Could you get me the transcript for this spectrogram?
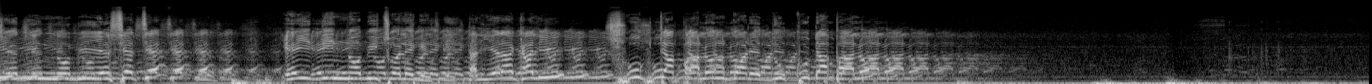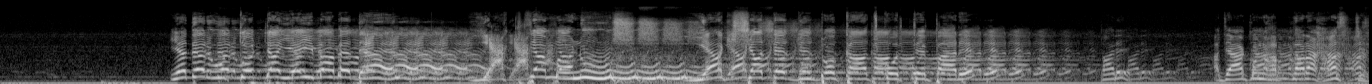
যেদিন নবী এসেছে এই দিন নবী চলে গেছে। তাহলে এরা খালি সুখটা পালন করে দুঃখটা পালন এদের উত্তরটা এইভাবে দেয়, একটা মানুষ একসাথে দুটো কাজ করতে পারে। আচ্ছা এখন আপনারা হাসছেন।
